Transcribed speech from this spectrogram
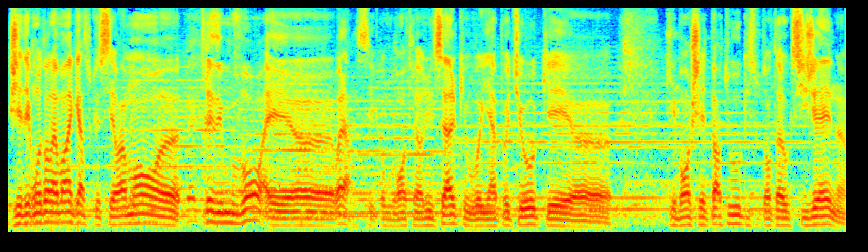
j'étais content d'avoir un casque parce que c'est vraiment euh, très émouvant et euh, voilà, c'est quand vous rentrez dans une salle que vous voyez un petit haut qui est, euh, qui est branché de partout, qui est sous tente à oxygène.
